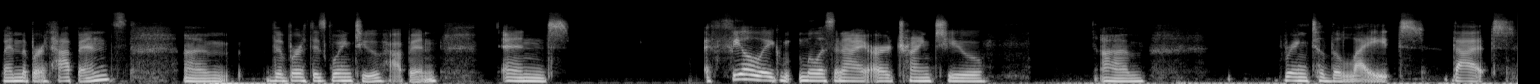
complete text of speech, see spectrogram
when the birth happens. Um, the birth is going to happen. And I feel like Melissa and I are trying to um, bring to the light that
